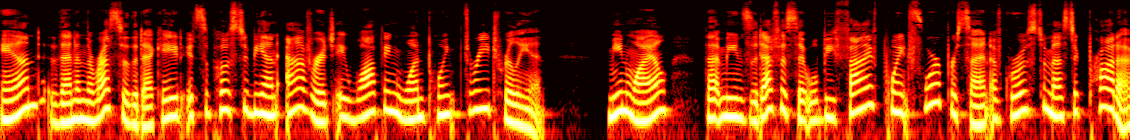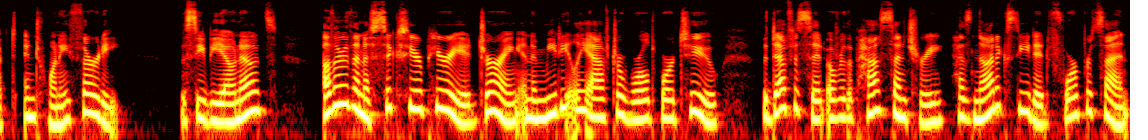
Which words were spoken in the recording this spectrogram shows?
and then in the rest of the decade, it's supposed to be on average a whopping 1.3 trillion. Meanwhile, that means the deficit will be 5.4% of gross domestic product in 2030. The CBO notes, other than a six year period during and immediately after World War II, the deficit over the past century has not exceeded 4%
